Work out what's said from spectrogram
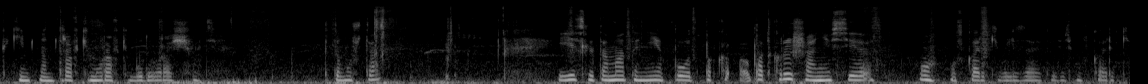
Какие-нибудь нам травки-муравки буду выращивать. Потому что если томаты не под, под крышей, они все... О, мускарики вылезают. Вот здесь мускарики.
